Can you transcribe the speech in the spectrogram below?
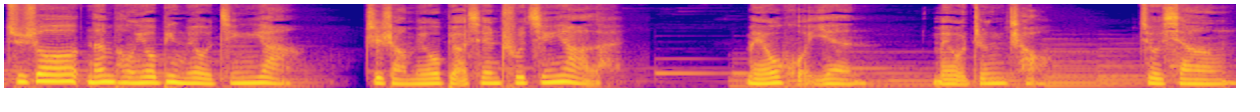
据说男朋友并没有惊讶，至少没有表现出惊讶来，没有火焰，没有争吵，就像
